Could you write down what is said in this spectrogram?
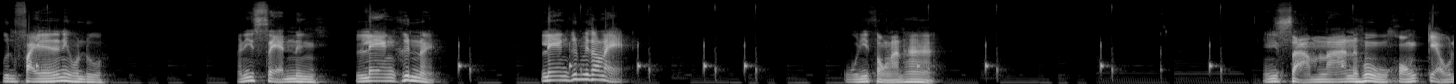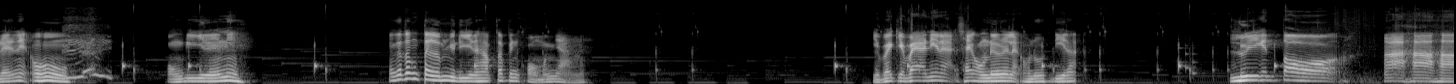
ปืนไฟเลยนะนี่คนดู อันนี้แสนหนึ่งแรงขึ้นหน่อย แรงขึ้นไม่เท่าไหร่โอ้นี่สองล้านห้า นนี้สามล้านนะโอ้โหของแก๋วเลยนะเนี่ยโอ้โหของดีเลยนะนี่มันก็ต้องเติมอยู่ดีนะครับ ถ้าเป็นของบางอย่างนะเก็บไว้เก็บไว้อันนี้แหละใช้ของเดิมนี่แหละของดูดีละลุยกันต่อฮ่าฮ่าฮ่า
